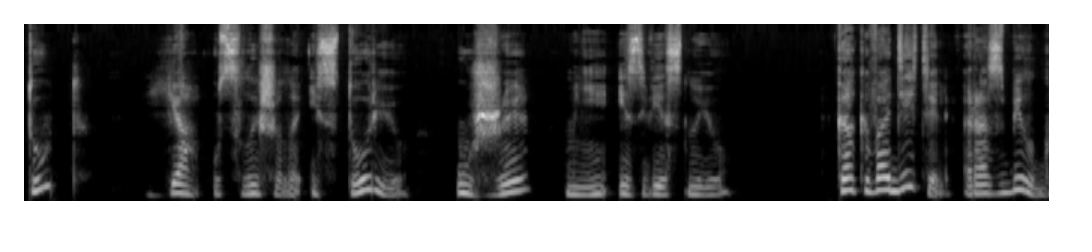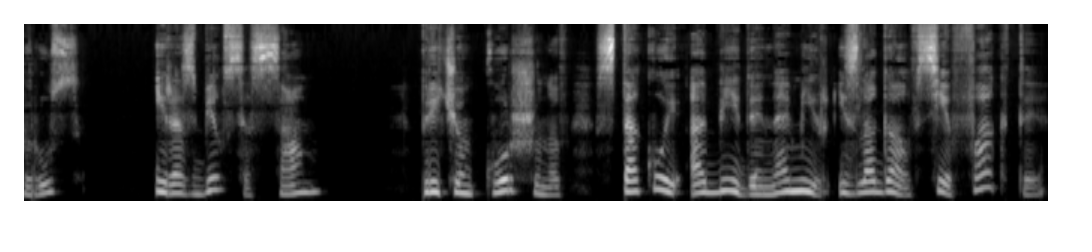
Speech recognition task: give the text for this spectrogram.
тут я услышала историю, уже мне известную. Как водитель разбил груз и разбился сам, причем Коршунов с такой обидой на мир излагал все факты,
